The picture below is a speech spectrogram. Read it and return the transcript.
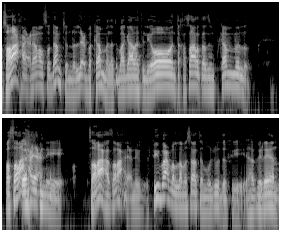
صراحة يعني أنا انصدمت إنه اللعبة كملت ما قالت لي أوه أنت خسارة لازم تكمل. فصراحة يعني صراحة صراحة يعني في بعض اللمسات الموجودة في Heavy Rain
